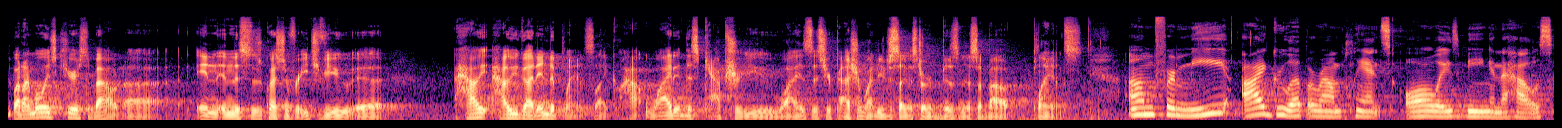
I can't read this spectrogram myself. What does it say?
but I'm always curious about, uh, and and this is a question for each of you. Uh, how, how you got into plants like how, why did this capture you why is this your passion why did you decide to start a business about plants um, for me, I grew up around plants always being in the house.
